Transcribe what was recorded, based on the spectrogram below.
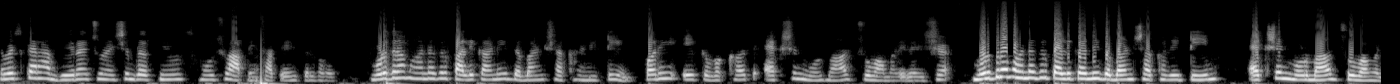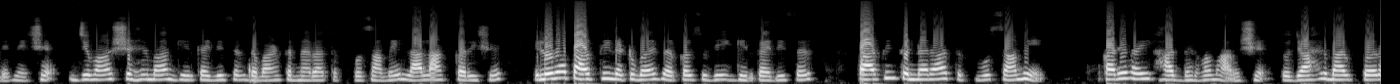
નમસ્કાર, આપ જોઈ રહ્યા છો નેશન પ્લસ ન્યૂઝ. હું છું આપની સાથે હેતલ ભગત. વડોદરા મહાનગરપાલિકાની દબાણ શાખાની ટીમ ફરી એક વખત એક્શન મોડમાં જોવા મળી રહી છે. વડોદરા મહાનગરપાલિકાની દબાણ શાખાની ટીમ એક્શન મોડમાં જોવા મળી રહી છે, જેમાં શહેરમાં ગેરકાયદેસર દબાણ કરનારા તત્વો સામે લાલ આંખ કરી છે. ઇલોરા પાર્કથી નટુભાઈ સર્કલ સુધી ગેરકાયદેસર પાર્કિંગ કરનારા તત્વો સામે કાર્યવાહી હાથ ધરવામાં આવી છે તો જાહેર માર્ગ પર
